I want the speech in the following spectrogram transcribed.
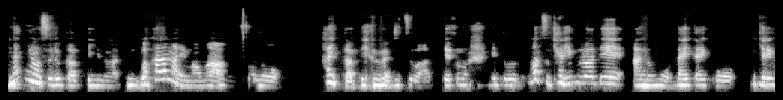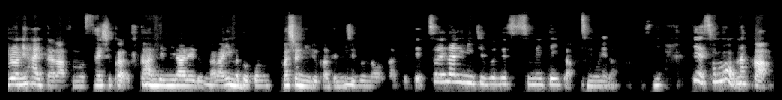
何をするかっていうのが、わからないまま、うん、その、入ったっていうのが実はあって、その、えっと、まずキャリブロで、あの、もう大体こう、キャリブロに入ったら、その最初から俯瞰で見られるから、今どこの場所にいるかっていうの自分が分かってて、それなりに自分で進めていたつもりだったんですね。で、その、なんか、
